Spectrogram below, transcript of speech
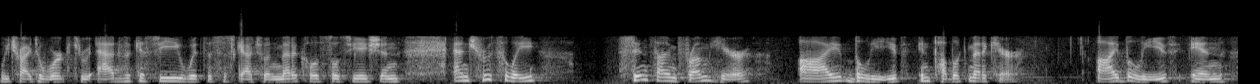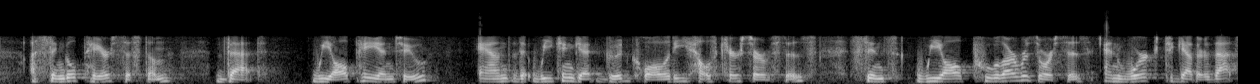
We tried to work through advocacy with the Saskatchewan Medical Association, and truthfully, since I'm from here, I believe in public Medicare. I believe in a single payer system that we all pay into and that we can get good quality healthcare services since we all pool our resources and work together. That's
